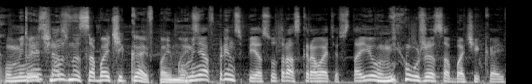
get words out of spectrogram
У То меня есть щас- нужно собачий кайф У поймать. меня, в принципе, я с утра с кровати встаю, у меня уже собачий кайф.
